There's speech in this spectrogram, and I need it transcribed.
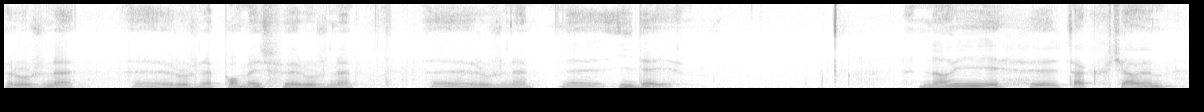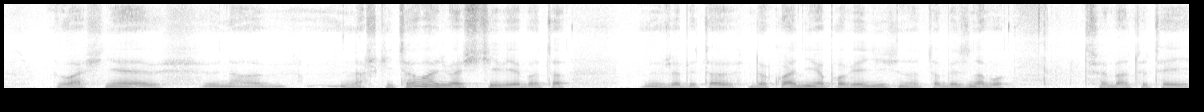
różne, różne pomysły, różne, różne idee. No i tak chciałem właśnie no, naszkicować właściwie, bo to, żeby to dokładnie opowiedzieć, no to by znowu trzeba tutaj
